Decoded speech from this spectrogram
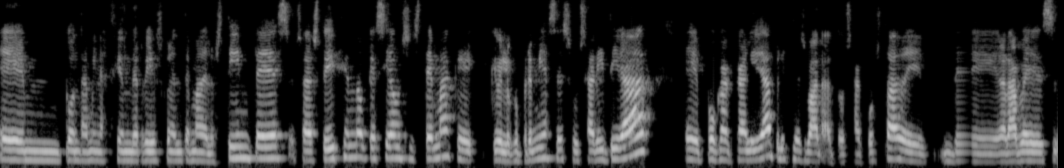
em, contaminación de ríos con el tema de los tintes. O sea, estoy diciendo que sea un sistema que, que lo que premia es usar y tirar eh, poca calidad, precios baratos, a costa de, graves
